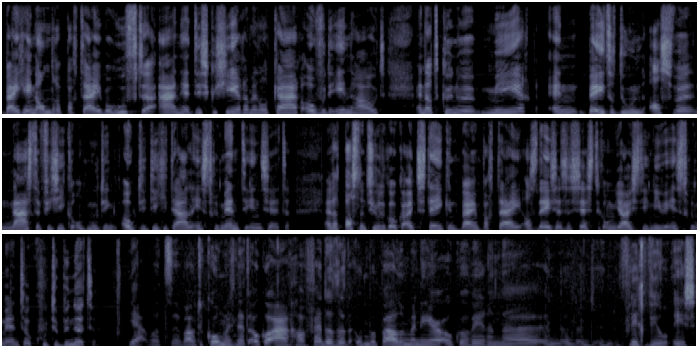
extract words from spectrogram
bij geen andere partij behoefte aan het discussiëren met elkaar over de inhoud. En dat kunnen we meer en beter doen als we naast de fysieke ontmoeting ook die digitale instrumenten inzetten. En dat past natuurlijk ook uitstekend bij een partij als D66 om juist die nieuwe instrumenten ook goed te benutten. Ja, wat uh, Wouter Koolmees net ook al aangaf, hè, dat het op een bepaalde manier ook wel weer een, een, een vliegwiel is.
